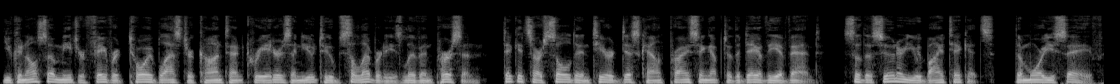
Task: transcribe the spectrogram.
You can also meet your favorite toy blaster content creators and YouTube celebrities live in person. Tickets are sold in tiered discount pricing up to the day of the event, so the sooner you buy tickets, the more you save.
